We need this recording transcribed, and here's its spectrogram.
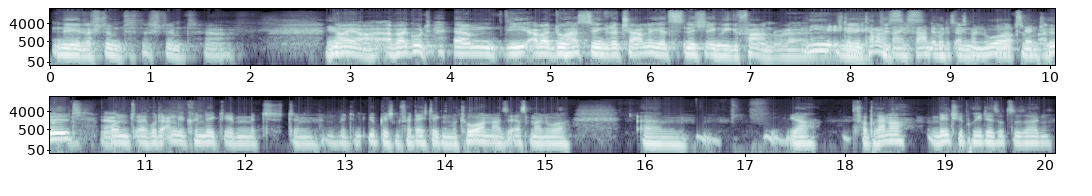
Nee, das stimmt, das stimmt, ja. Ja. Naja, aber gut. Ähm, die, aber du hast den Grecciale jetzt nicht irgendwie gefahren, oder? Nee, ich glaube, den kann man gar nicht fahren. Der wurde jetzt erstmal nur, zum enthüllt. Ja. und äh, wurde angekündigt eben mit dem mit den üblichen verdächtigen Motoren. Also erstmal nur ähm, ja Verbrenner, Milchhybride sozusagen,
